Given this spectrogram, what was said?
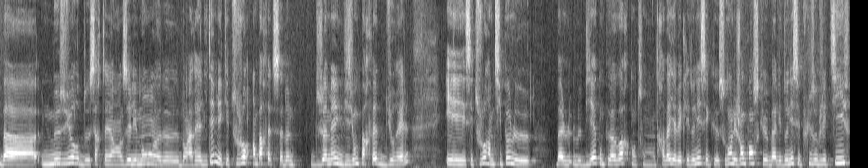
bah, une mesure de certains éléments euh, dans la réalité, mais qui est toujours imparfaite. Ça donne jamais une vision parfaite du réel. Et c'est toujours un petit peu le, bah, le, biais qu'on peut avoir quand on travaille avec les données, c'est que souvent les gens pensent que bah, les données c'est plus objectif,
